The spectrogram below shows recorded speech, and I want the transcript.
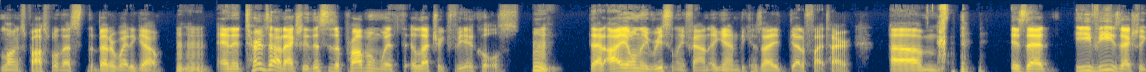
long as possible, that's the better way to go. hmm And it turns out actually this is a problem with electric vehicles Hmm. that I only recently found again because I got a flat tire. Um, is that EVs actually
